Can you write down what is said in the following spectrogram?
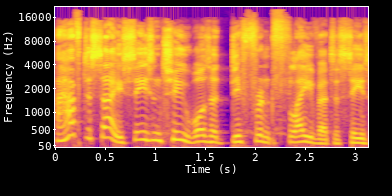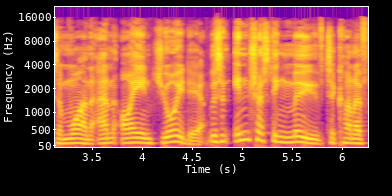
I have to say, season two was a different flavour to season one, and I enjoyed it. It was an interesting move to kind of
